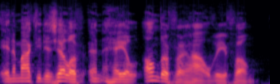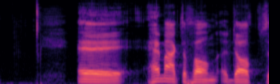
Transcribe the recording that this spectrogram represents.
en dan maakt hij er zelf een heel ander verhaal weer van. hij maakt ervan dat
